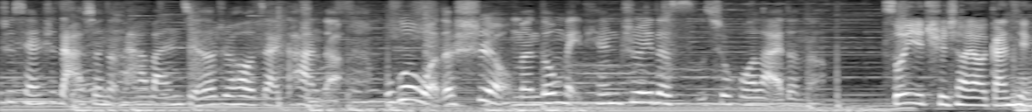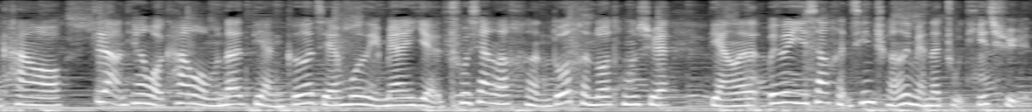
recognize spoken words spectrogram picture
之前是打算等它完结了之后再看的。不过我的室友们都每天追的死去活来的呢。所以迟笑要赶紧看哦！这两天我看我们的点歌节目里面也出现了很多很多同学点了《微微一笑很倾城》里面的主题曲。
